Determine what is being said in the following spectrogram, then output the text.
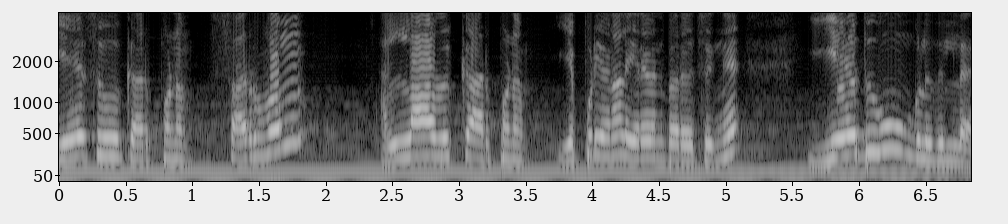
இயேசுவுக்கு அர்ப்பணம் சர்வம் அல்லாவிற்கு அர்ப்பணம். எப்படி வேணாலும் இறைவன் பேர் வச்சுங்க எதுவும் உங்களுது இல்லை.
